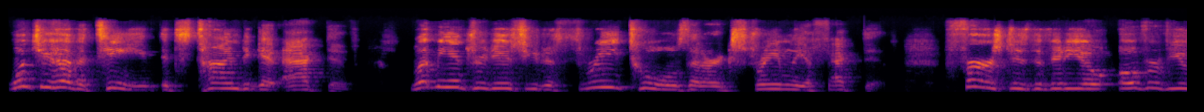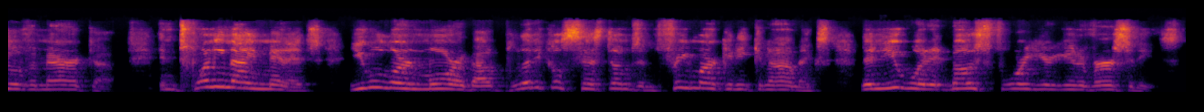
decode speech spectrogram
Once you have a team, it's time to get active. Let me introduce you to three tools that are extremely effective. First is the video Overview of America. In 29 minutes, you will learn more about political systems and free market economics than you would at most four year universities.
